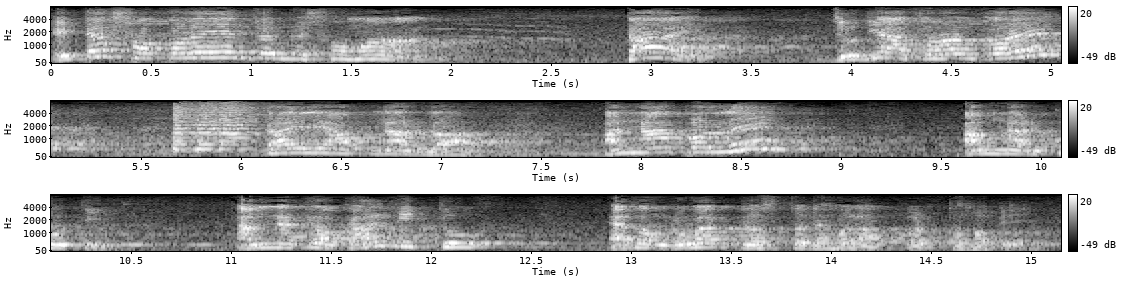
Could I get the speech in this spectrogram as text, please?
এটা সকলের জন্য সমান। তাই যদি আচরণ করে, তাইলে আপনার লাভ। আর না করলে, আপনার ক্ষতি। আপনাকে অকাল মৃত্যু এবং রোগাগ্রস্ত দেহ লাভ করতে হবে।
